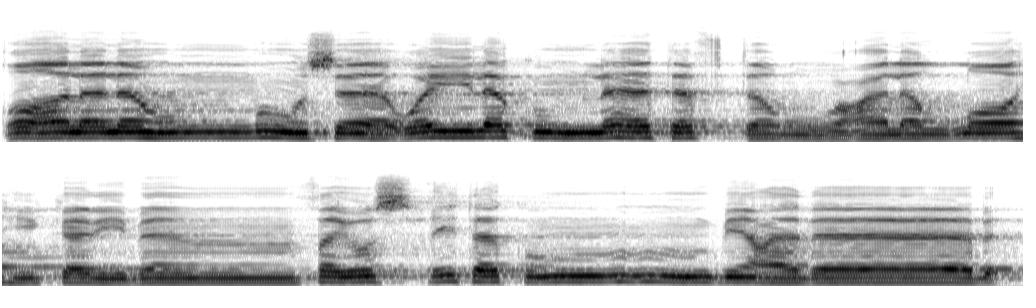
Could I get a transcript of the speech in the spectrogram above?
قال لهم موسى ويلكم لا تفتروا على الله كذبا فيسحتكم بعذاب.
